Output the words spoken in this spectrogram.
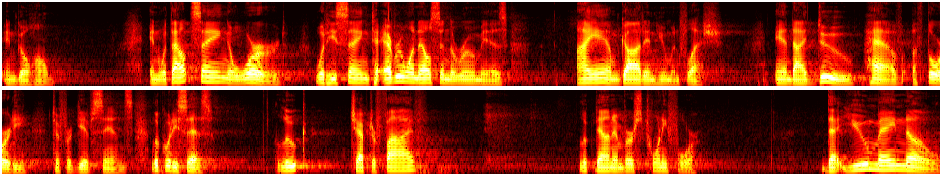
and go home. And without saying a word, what he's saying to everyone else in the room is, I am God in human flesh and I do have authority to forgive sins. Look what he says. Luke chapter 5, look down in verse 24. That you may know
